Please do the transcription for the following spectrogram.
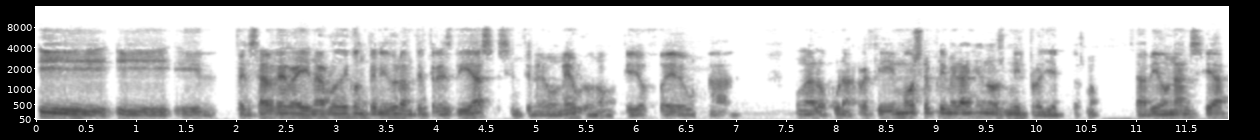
y, pensar de rellenarlo de contenido durante tres días sin tener un euro, ¿no? yo fue una, una locura. Recibimos el primer año unos mil proyectos, ¿no? O sea, había una ansia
